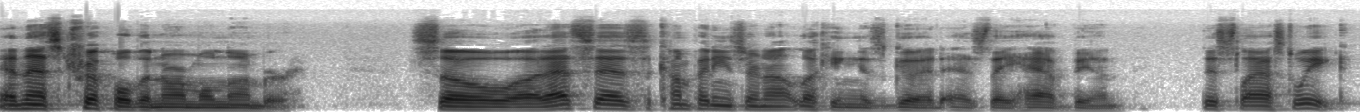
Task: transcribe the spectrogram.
and that's triple the normal number. So uh, that says the companies are not looking as good as they have been this last week.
